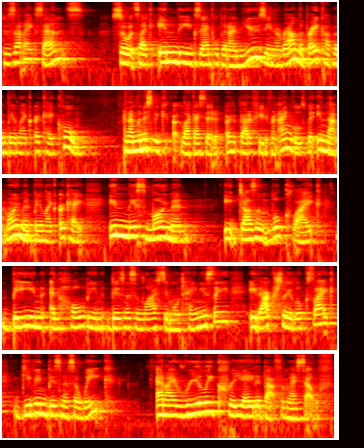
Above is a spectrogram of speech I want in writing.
Does that make sense? So it's like in the example that I'm using around the breakup and being like, okay, cool and I'm going to speak, like I said, about a few different angles, but in that moment, being like, okay, in this moment, it doesn't look like being and holding business and life simultaneously. It actually looks like giving business a week. And I really created that for myself.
